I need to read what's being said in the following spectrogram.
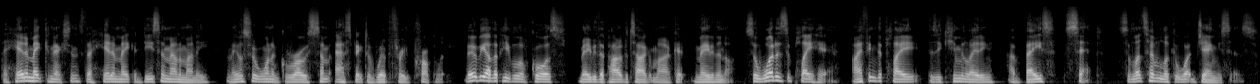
They're here to make connections, they're here to make a decent amount of money, and they also want to grow some aspect of Web3 properly. There'll be other people, of course, maybe they're part of the target market, maybe they're not. So what is the play here? I think the play is accumulating a base set. So let's have a look at what Jamie says.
